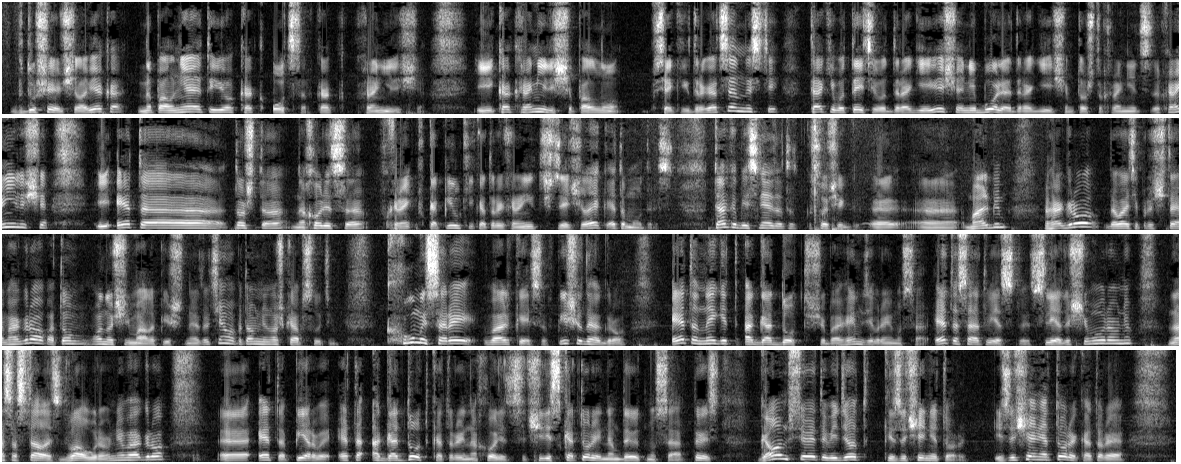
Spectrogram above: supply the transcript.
в душе человека, наполняет ее как оцер, как хранилище. И как хранилище полно всяких драгоценностей, так и вот эти вот дорогие вещи, они более дорогие, чем то, что хранится в хранилище, и это то, что находится в, хран... в копилке, которая хранит человек, это мудрость. Так объясняет этот кусочек э, э, Мальбим. Гагро, давайте прочитаем Гагро, а потом он очень мало пишет на эту тему, потом немножко обсудим. Кхум и Сарей Валькейсов, пишет Гагро, это негет агадот шибагем дебраим усар. Это соответствует следующему уровню. У нас осталось два уровня в агро. Э, это первый, это агадот, который находится, через который нам дают мусар. То есть Гаон все это ведет к изучению Торы. Изучение Торы, которое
